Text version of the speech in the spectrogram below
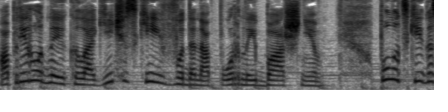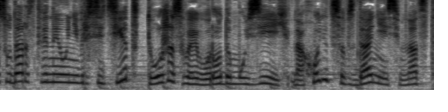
а природно-экологический – в водонапорной башне. Полоцкий государственный университет тоже своего рода музей, находится в здании 17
